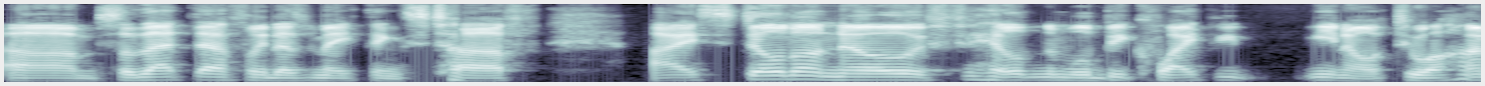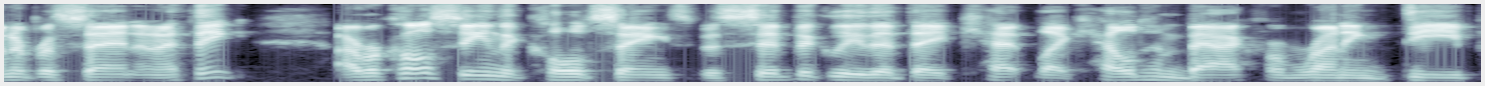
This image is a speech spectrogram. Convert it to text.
Um, so that definitely does make things tough. I still don't know if Hilton will be quite, you know, to 100%. And I think I recall seeing the Colts saying specifically that they kept, like, held him back from running deep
